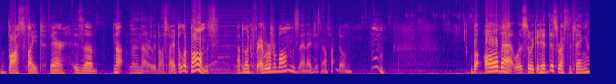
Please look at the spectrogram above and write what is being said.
boss fight there is a uh, not not really boss fight, but look, bombs. I've been looking for everywhere for bombs, and I just now find them. Hmm. But all that was so we could hit this rusted thing.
